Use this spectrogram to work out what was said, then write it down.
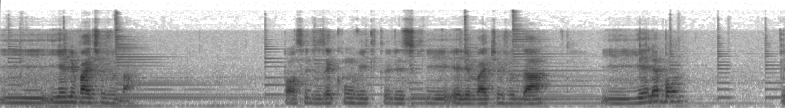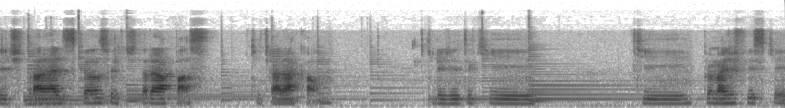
e, e Ele vai te ajudar. Posso dizer convicto disso que Ele vai te ajudar e, e Ele é bom. Ele te trará descanso, Ele te trará paz, te trará calma. Acredito que, que por mais difícil que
